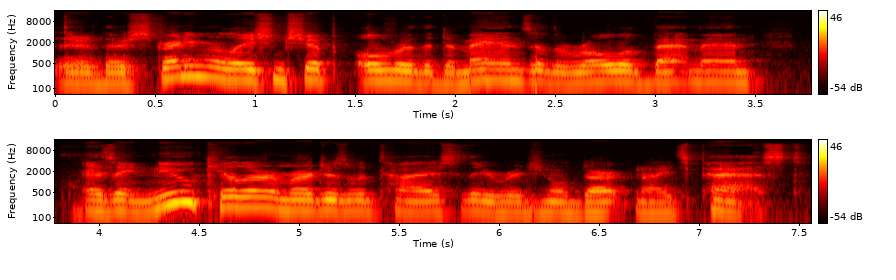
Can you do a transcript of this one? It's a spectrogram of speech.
their, their straining relationship over the demands of the role of Batman as a new killer emerges with ties to the original Dark Knight's past.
